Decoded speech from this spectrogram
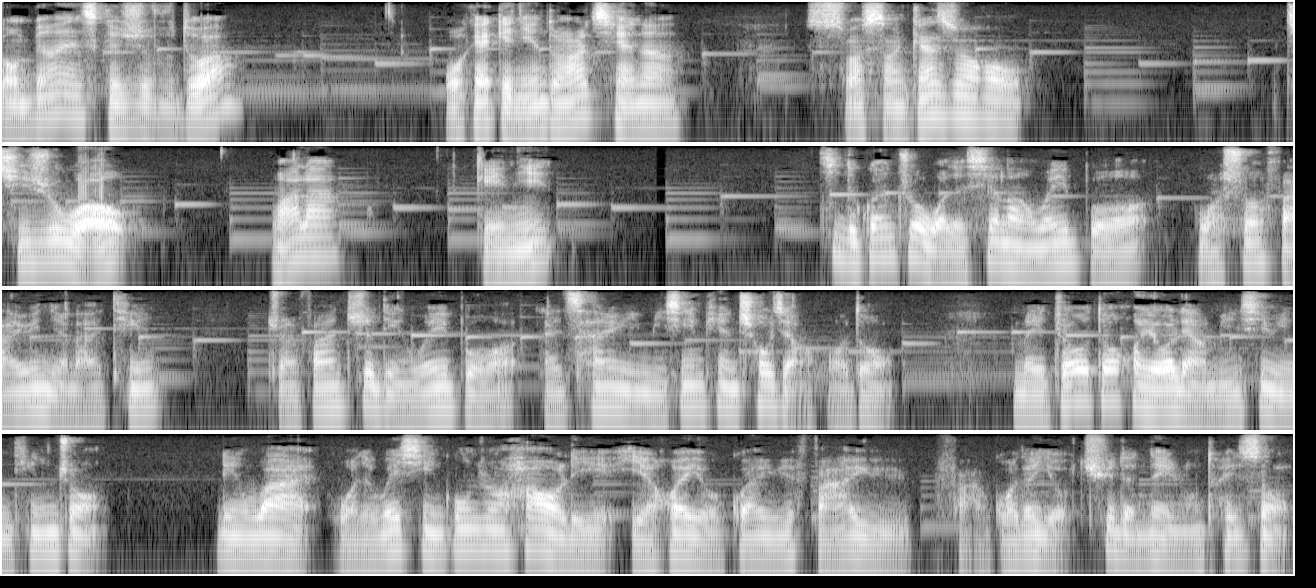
Combien est-ce que je vous dois？我该给您多少钱呢？Soixante-quinze euros，七十五欧。完了，给您。记得关注我的新浪微博，我说法语你来听，转发置顶微博来参与明信片抽奖活动，每周都会有两名幸运听众。另外，我的微信公众号里也会有关于法语、法国的有趣的内容推送。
